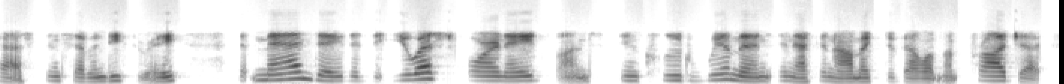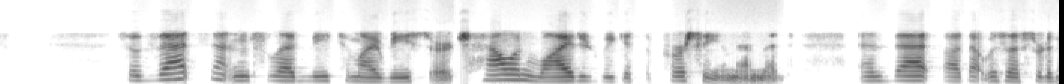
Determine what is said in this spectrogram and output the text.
passed in 73 that mandated that U.S. foreign aid funds include women in economic development projects. So that sentence led me to my research. How and why did we get the Percy Amendment? And that uh, that was a sort of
